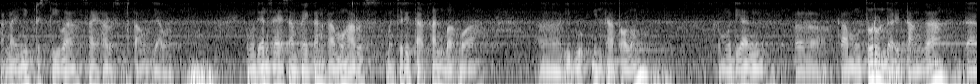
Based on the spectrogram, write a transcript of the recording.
karena ini peristiwa saya harus bertanggung jawab. Kemudian saya sampaikan kamu harus menceritakan bahwa uh, ibu minta tolong. Kemudian uh, kamu turun dari tangga dan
